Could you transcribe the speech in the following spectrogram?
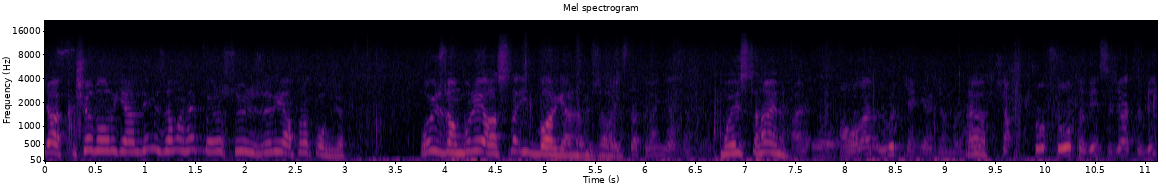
Ya kışa doğru geldiğimiz zaman hep böyle suyun üzeri yaprak olacak. O yüzden buraya aslında ilkbahar gelmemiz lazım. Mayıs'ta falan geleceğim. buraya. Mayıs'ta aynı. Hani havalar ılıkken geleceğim buraya. Hani Evet. şa- çok soğuk da değil, sıcak da değil.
